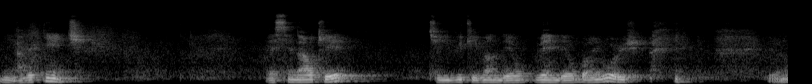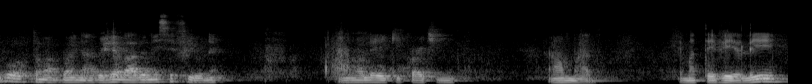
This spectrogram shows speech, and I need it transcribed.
em água quente. É sinal que tive que vender, vender o banho hoje. Eu não vou tomar banho na água gelada nesse frio, né? Então olha aí que quartinho arrumado. Tem uma TV ali.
